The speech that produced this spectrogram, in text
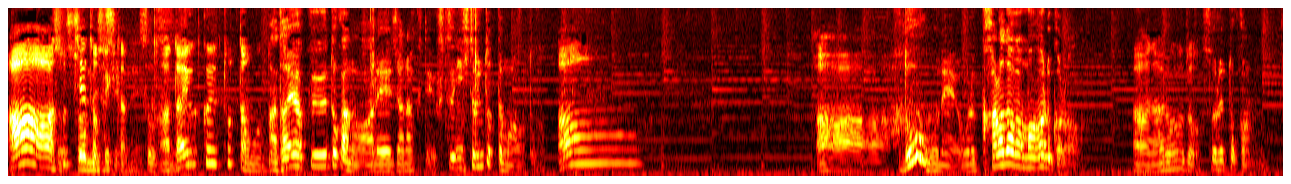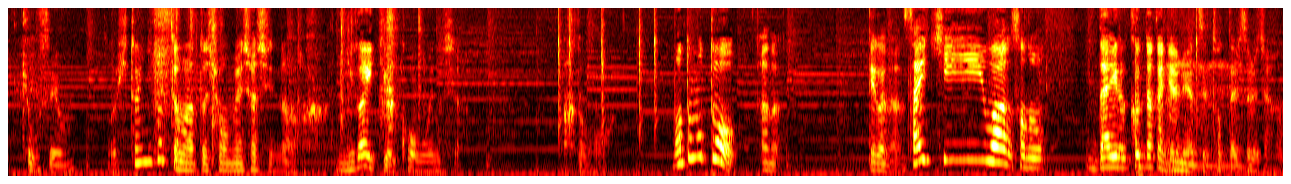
ああそそうっちで撮ってきたね。そうそうあ大学で撮ったもんだ。あ大学とかのあれじゃなくて普通に人に撮ってもらおうと思あー。あうどうもね俺体が曲がるから。ーあーなるほど。それとかの矯正をね。そう人に撮ってもらった証明写真な。苦い記憶を思い出した。あのもともとあのてかな最近はその大学の中にあるやつで撮ったりするじゃん、あの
